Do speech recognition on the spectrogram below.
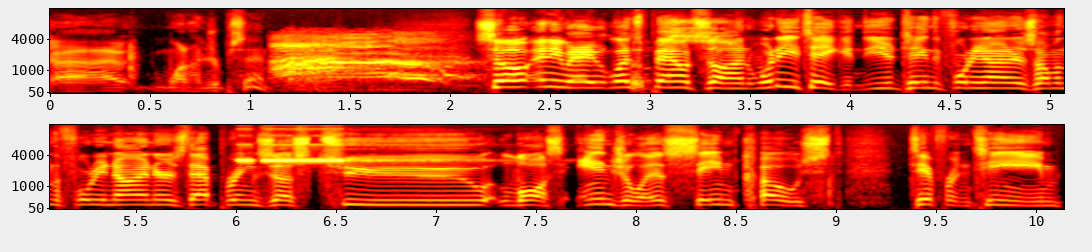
uh, 100%. So anyway, let's bounce on. What are you taking? You're taking the 49ers. I'm on the 49ers. That brings us to Los Angeles, same coast, different team.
